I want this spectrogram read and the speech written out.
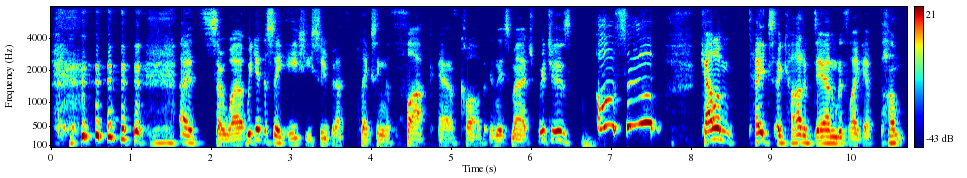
uh, so uh, we get to see Ishii superplexing the fuck out of Cobb in this match, which is awesome. Callum takes Okada down with like a pump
